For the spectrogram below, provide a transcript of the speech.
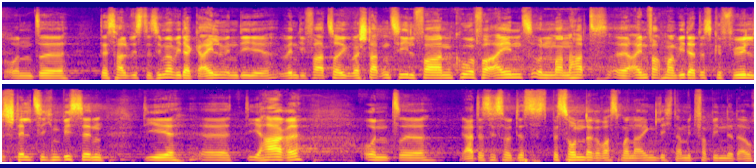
Und äh, deshalb ist es immer wieder geil, wenn die, wenn die Fahrzeuge über Stadt und Ziel fahren, Kurve 1 und man hat äh, einfach mal wieder das Gefühl, es stellt sich ein bisschen die, äh, die Haare. Und äh, ja, das ist so das Besondere, was man eigentlich damit verbindet auch.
